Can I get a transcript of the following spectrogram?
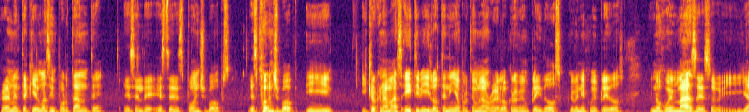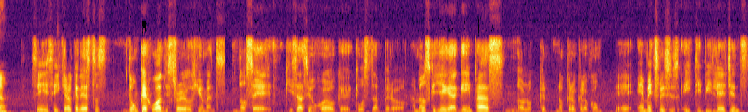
realmente aquí el más importante es el de este de SpongeBob, SpongeBob y, y creo que nada más. ATV lo tenía porque me lo regaló creo que en Play 2, que venía con mi Play 2 y no jugué más de eso y ya. Sí, sí, creo que de estos nunca he jugado Destroy All Humans. No sé, quizás sea un juego que, gusta, pero a menos que llegue a Game Pass, no, lo, no creo que lo compre. Eh, MX vs ATV Legends.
